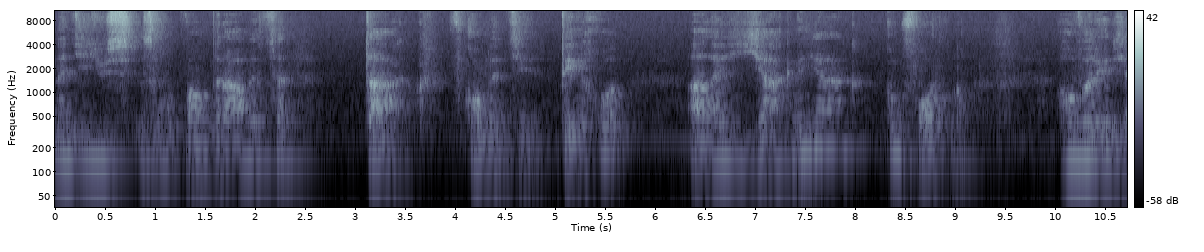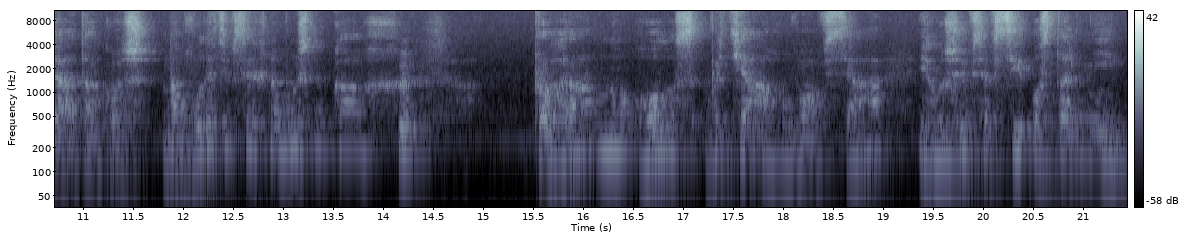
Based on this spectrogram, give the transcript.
Надіюсь, звук вам нравиться. Так, в комнаті тихо, але як не як комфортно. Говорив я також на вулиці в цих навушниках. Програмно голос витягувався і глушився всі остальні.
